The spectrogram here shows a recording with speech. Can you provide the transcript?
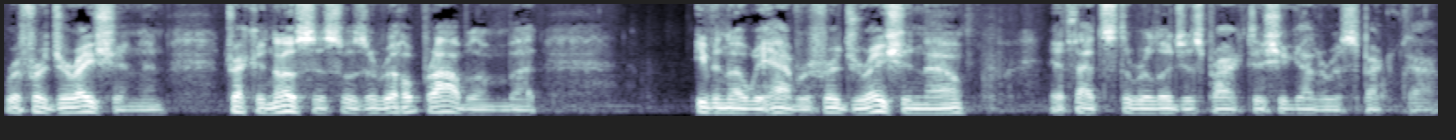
refrigeration. And trichinosis was a real problem. But even though we have refrigeration now, if that's the religious practice, you got to respect that.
